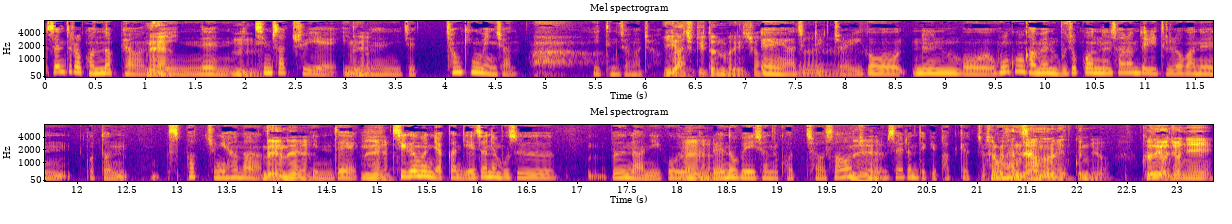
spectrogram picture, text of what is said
센트럴 건너편에 네. 있는 음. 이 침사추이에 있는 네. 이제 청킹 맨션이 아. 등장하죠. 이게 아직도 있단 말이죠? 네, 아직도 네. 있죠. 이거는 뭐 홍콩 가면 무조건 사람들이 들러가는 어떤 스팟 중에 하나인데 네. 지금은 약간 예전의 모습 은 아니고 약간 네. 레노베이션을 거쳐서 네. 좀 세련되게 바뀌었죠. 새롭게 단장을 했군요. 그래도 여전히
